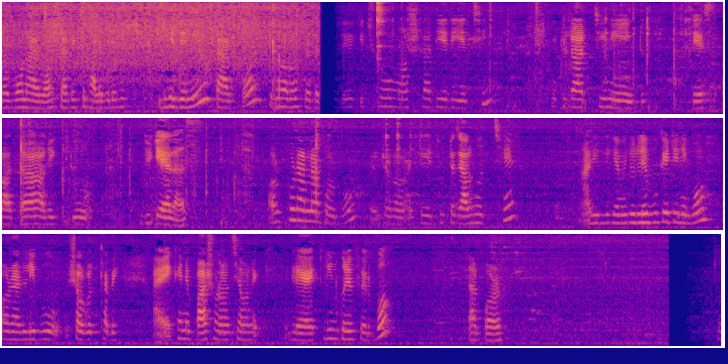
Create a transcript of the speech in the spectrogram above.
লবণ আর মশলাটা একটু ভালো করে ভেজে নিই, তারপর গোড়া মশলাটা কিছু মশলা দিয়ে দিয়েছি। একটু দারচিনি, একটু তেজপাতা আর একটু, দুইটা এলাচ। অল্প রান্না করব, এর জন্য আর কি দুধটা জাল হচ্ছে। আর এদিকে আমি একটু লেবু কেটে নিব ওনার লেবু শরবত খাবে। আর এখানে বাসন আছে অনেক ক্লিন করে ফেলব। তারপর তো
